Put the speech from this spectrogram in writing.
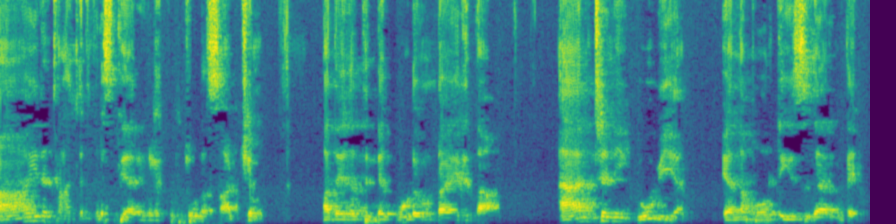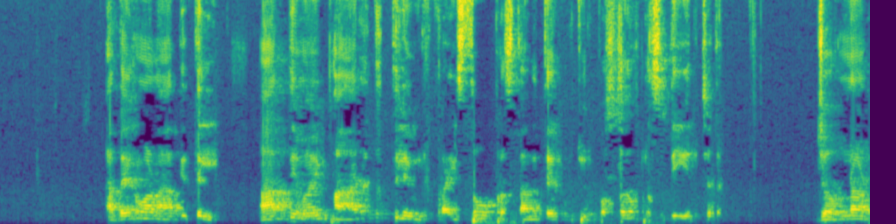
ആയിരക്കണക്കിന് ക്രിസ്ത്യാനികളെ കുറിച്ചുള്ള സാക്ഷ്യം അദ്ദേഹത്തിന്റെ കൂടെ ഉണ്ടായിരുന്ന ആന്റണി ഗൂബിയ എന്ന പോർട്ടുഗീസുകാരന്റെ അദ്ദേഹമാണ് ആദ്യത്തിൽ ആദ്യമായി ഭാരതത്തിലെ ഒരു ക്രൈസ്തവ പ്രസ്ഥാനത്തെ കുറിച്ച് ഒരു പുസ്തകം പ്രസിദ്ധീകരിച്ചത്. ജോർണാഡ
